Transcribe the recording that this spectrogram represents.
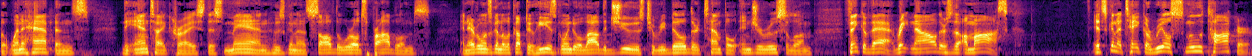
But when it happens, the Antichrist, this man who's going to solve the world's problems, and everyone's going to look up to, he is going to allow the Jews to rebuild their temple in Jerusalem. Think of that. Right now, there's the, a mosque. It's going to take a real smooth talker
